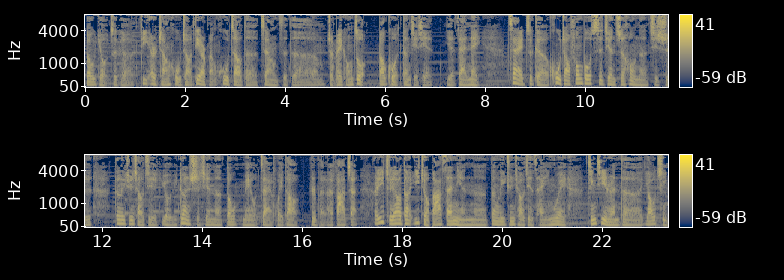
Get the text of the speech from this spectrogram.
都有这个第二张护照、第二本护照的这样子的准备工作，包括邓姐姐也在内。在这个护照风波事件之后呢，其实邓丽君小姐有一段时间呢都没有再回到日本来发展，而一直要到一九八三年呢，邓丽君小姐才因为经纪人的邀请，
